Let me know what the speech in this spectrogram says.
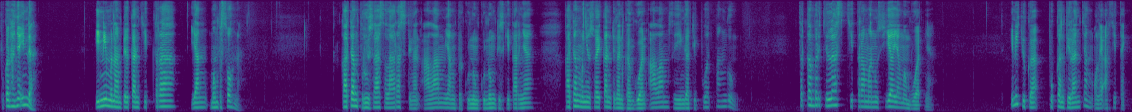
Bukan hanya indah, ini menampilkan citra yang mempesona. Kadang berusaha selaras dengan alam yang bergunung-gunung di sekitarnya, kadang menyesuaikan dengan gangguan alam sehingga dibuat panggung. Tergambar jelas citra manusia yang membuatnya. Ini juga bukan dirancang oleh arsitek.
